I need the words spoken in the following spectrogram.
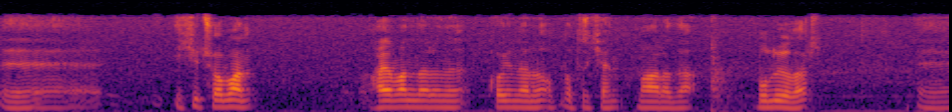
e, iki çoban hayvanlarını, koyunlarını otlatırken mağarada buluyorlar. E,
